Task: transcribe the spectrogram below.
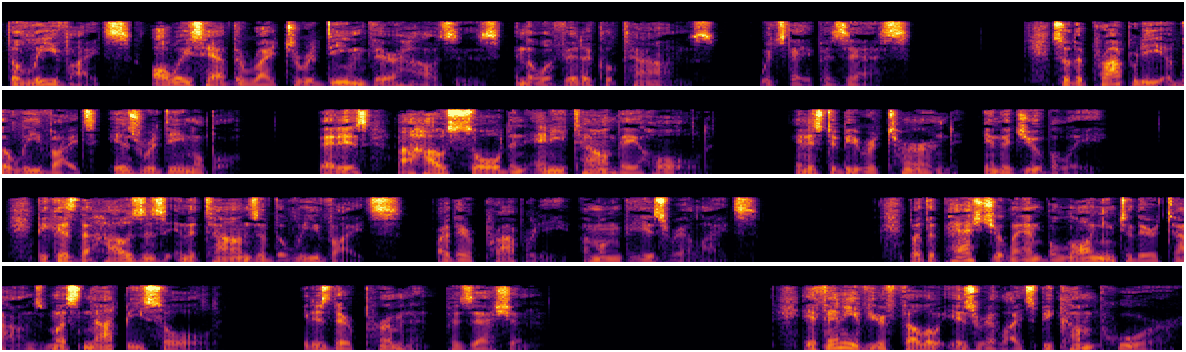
The levites always have the right to redeem their houses in the levitical towns which they possess. So the property of the levites is redeemable. That is a house sold in any town they hold and is to be returned in the jubilee. Because the houses in the towns of the levites are their property among the israelites. But the pasture land belonging to their towns must not be sold. It is their permanent possession if any of your fellow israelites become poor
